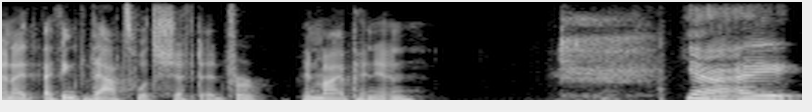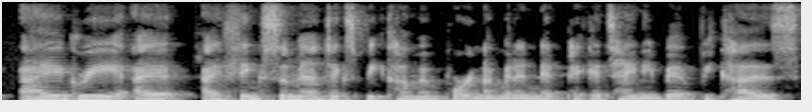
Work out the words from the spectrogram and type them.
And i, I think that's what's shifted for in my opinion. Yeah, I I agree. I I think semantics become important. I'm going to nitpick a tiny bit because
